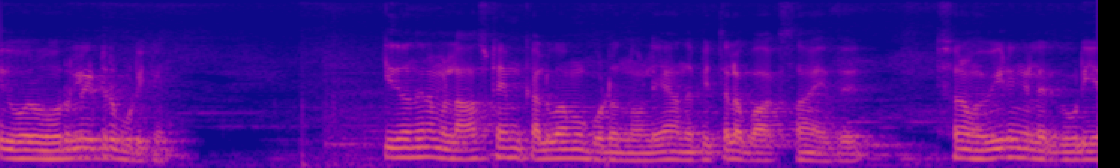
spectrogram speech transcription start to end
இது ஒரு ஒரு லிட்டர் பிடிக்கும். இது வந்து நம்ம லாஸ்ட் டைம் கழுவாமல் போட்டிருந்தோம் இல்லையா? அந்த பித்தளை பாக்ஸ் தான் இது. ஸோ நம்ம வீடுங்களில் இருக்கக்கூடிய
